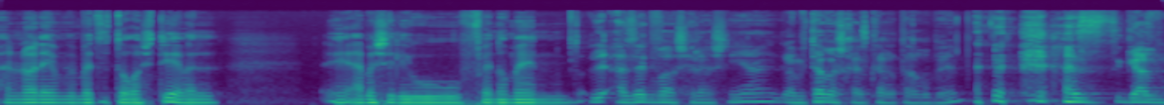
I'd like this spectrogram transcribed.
אני לא יודע אם באמת זה תורשתי, אבל אה, אבא שלי הוא פנומן. אז זה כבר שאלה שנייה, גם את אבא שלך הזכרת הרבה, אז גם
